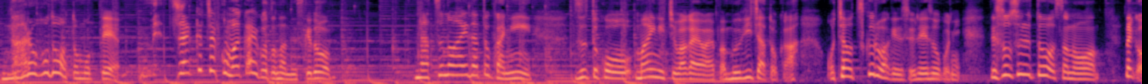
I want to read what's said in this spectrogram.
なるほどと思ってめちゃくちゃ細かいことなんですけど夏の間とかにずっとこう毎日我が家はやっぱ麦茶とかお茶を作るわけですよ冷蔵庫に。でそうするとそのなんか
